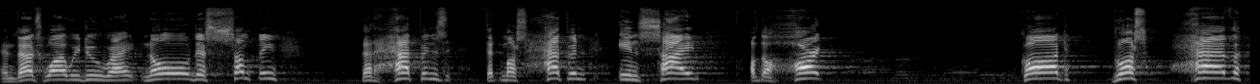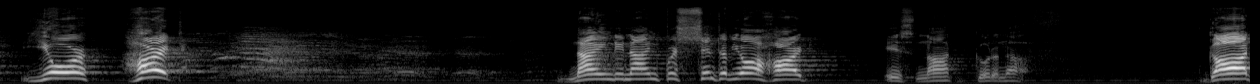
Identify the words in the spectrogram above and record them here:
and that's why we do right. No, there's something that happens that must happen inside of the heart. God must have your heart. 99% of your heart is not good enough. God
